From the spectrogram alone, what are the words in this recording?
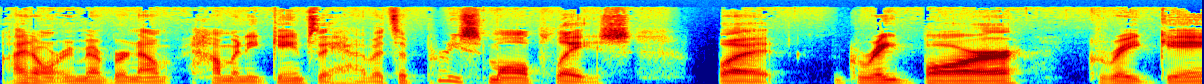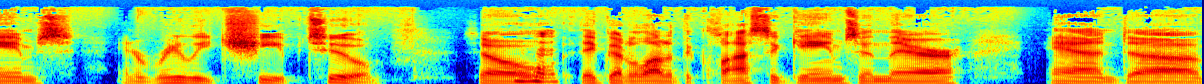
I don't remember now how many games they have. It's a pretty small place, but great bar, great games, and really cheap too. So they've got a lot of the classic games in there, and uh,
